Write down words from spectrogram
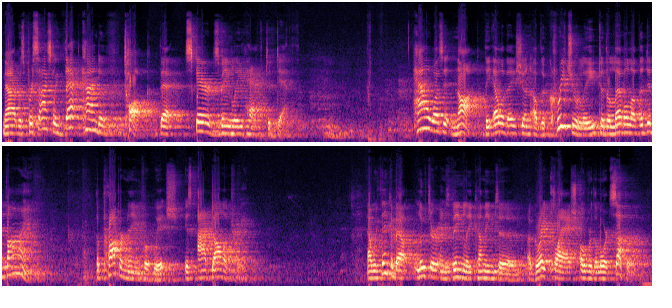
Now, it was precisely that kind of talk that scared Zwingli half to death. How was it not the elevation of the creaturely to the level of the divine? The proper name for which is idolatry. Now we think about Luther and Zwingli coming to a great clash over the Lord's Supper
